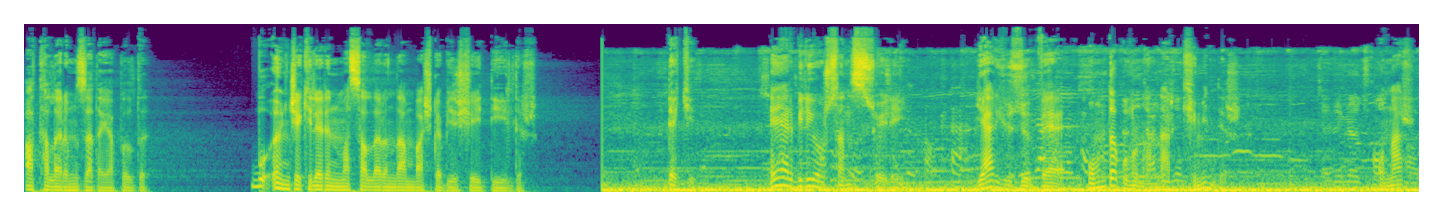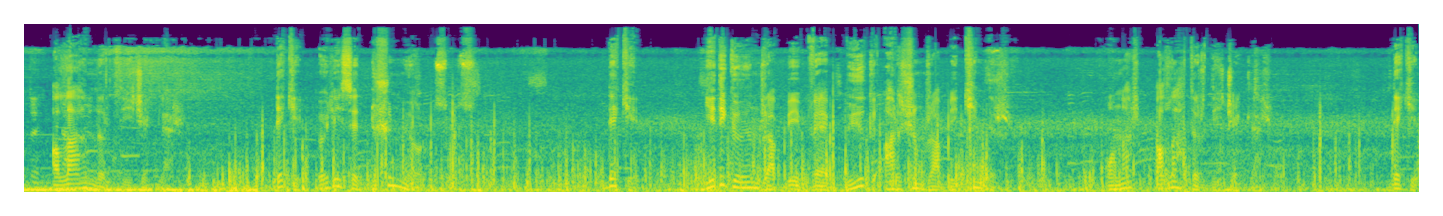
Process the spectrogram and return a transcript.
atalarımıza da yapıldı. Bu öncekilerin masallarından başka bir şey değildir. De ki, eğer biliyorsanız söyleyin, yeryüzü ve onda bulunanlar kimindir? Onlar Allah'ındır diyecekler. De ki, öyleyse düşünmüyor musunuz? De ki, yedi göğün Rabbi ve büyük arşın Rabbi kimdir? Onlar Allah'tır diyecekler. De ki,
